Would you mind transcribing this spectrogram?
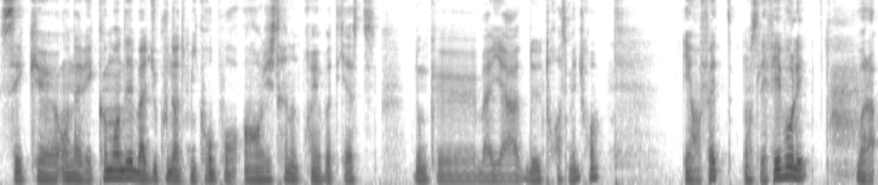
C'est qu'on avait commandé bah, du coup notre micro pour enregistrer notre premier podcast. Donc bah, il y a 2-3 semaines je crois. Et en fait, on se l'est fait voler. Voilà.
